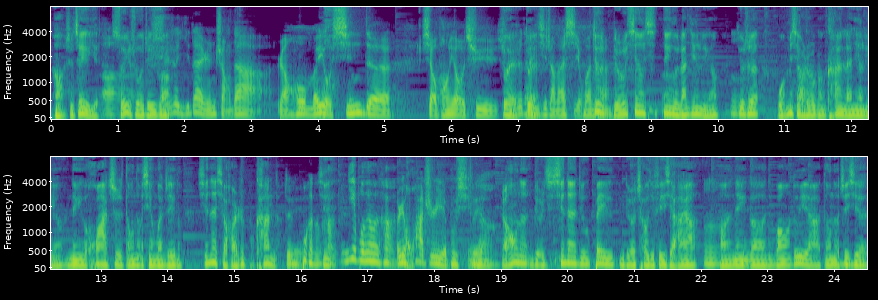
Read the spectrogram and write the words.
啊，是这个意思。啊所以说这个随着一代人长大，然后没有新的小朋友去对随着他对一起长大，喜欢他，就比如像那个蓝精灵，嗯。就是我们小时候可能看蓝精灵那个画质等等相关这些东西，现在小孩是不看的。对，不可能看，你也不能让他看，而且画质也不行、对呀、然后呢，比如现在就被，比如超级飞侠呀，嗯。啊，那个汪汪队呀，等等这些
